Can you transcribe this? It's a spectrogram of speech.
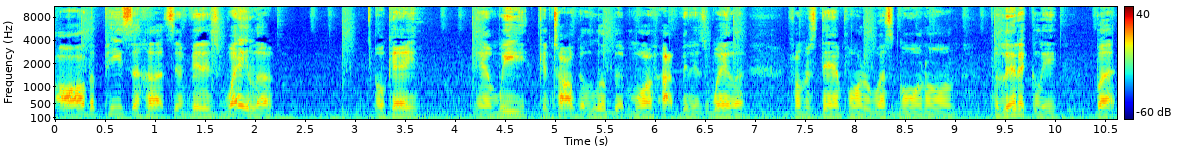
all the Pizza Huts in Venezuela, okay, and we can talk a little bit more about Venezuela from a standpoint of what's going on politically, but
